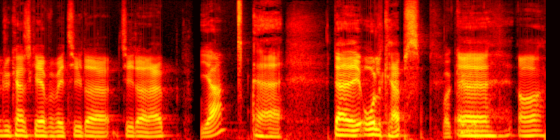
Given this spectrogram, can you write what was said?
Du kanske ska hjälpa mig tyda, tyda det här. Ja? Uh, det här är all caps. Vad kul. Eh, ja.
